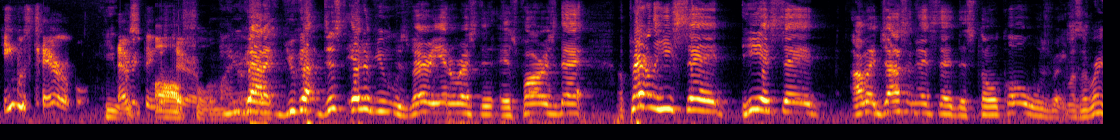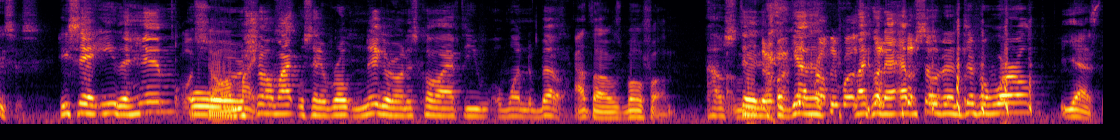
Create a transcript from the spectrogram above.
He was terrible. He was Everything awful. my You got it. You got this interview was very interesting as far as that. Apparently, he said he had said Ahmed Johnson had said that Stone Cold was racist. Was a racist. he said either him Or or, Shawn Shawn, Michaels. Michaels had wrote nigger on his car after you won the belt. I thought it was both of them. How um, standing There together like on that episode of a different world. Yes,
